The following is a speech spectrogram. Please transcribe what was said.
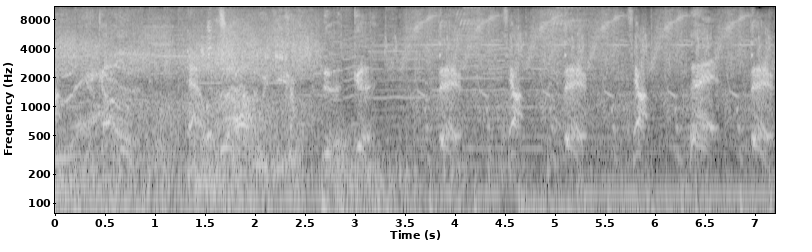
Here you go. Now what's wrong with you? Good. There, there, there, there,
